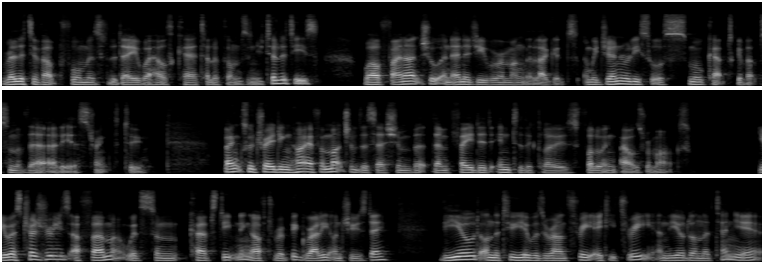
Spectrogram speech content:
Relative outperformers for the day were healthcare, telecoms, and utilities, while financial and energy were among the laggards, and we generally saw small caps give up some of their earlier strength too. Banks were trading higher for much of the session, but then faded into the close following Powell's remarks. US Treasuries are firmer with some curve steepening after a big rally on Tuesday. The yield on the two year was around 383 and the yield on the 10 year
